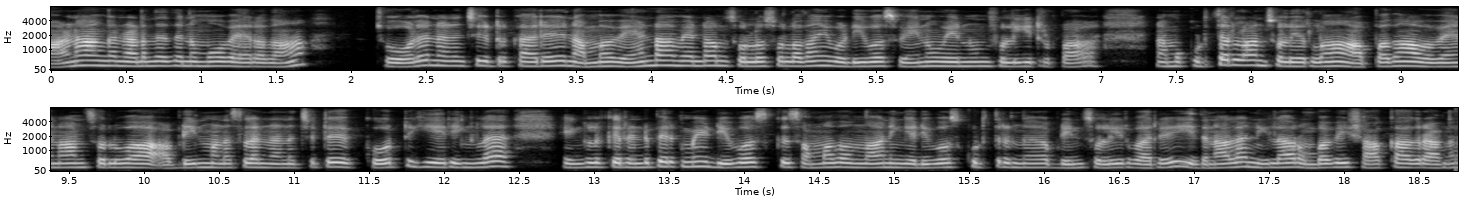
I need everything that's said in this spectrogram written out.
ஆனால் அங்கே நடந்தது என்னமோ வேறதான் சோழன் நினச்சிக்கிட்டு இருக்காரு, நம்ம வேண்டாம் வேண்டாம்னு சொல்ல சொல்ல தான் இவ டிவோர்ஸ் வேணும் வேணும்னு சொல்லிக்கிட்டு இருப்பா. நம்ம கொடுத்துட்லான்னு சொல்லிடலாம் அப்போ அப்பதான் அவ வேணான்னு சொல்லுவா அப்படின்னு மனசுல நினச்சிட்டு கோர்ட்டு ஹியரிங்ல எங்களுக்கு ரெண்டு பேருக்குமே டிவோர்ஸ்க்கு சம்மதம் தான். நீங்க டிவோர்ஸ் கொடுத்துருங்க அப்படின்னு சொல்லிருவாரு. இதனால நிலா ரொம்பவே ஷாக் ஆகுறாங்க.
